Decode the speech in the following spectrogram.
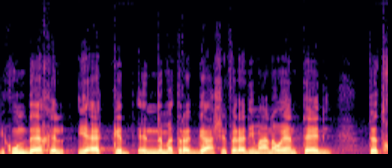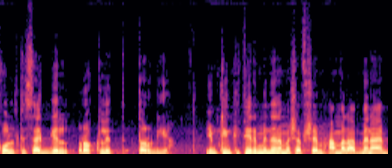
يكون داخل يأكد إن ما ترجعش الفرقة دي معنويا تاني تدخل تسجل ركلة ترجيح يمكن كتير مننا ما شافش محمد عبد المنعم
